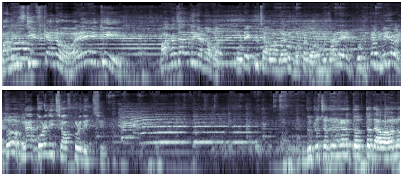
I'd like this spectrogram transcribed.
মাধবী স্টিফ কেন? আরে এ কি? পাকা চালনি কেন আবার? ওটা একটু চালান দেখো ঘরটা গরম হয়ে যাবে। প্রতিটা নিভে যাবে তো? না করে দিচ্ছি অফ করে দিচ্ছি। দুটো ছোট ছোট তথ্য দেওয়া হলো।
